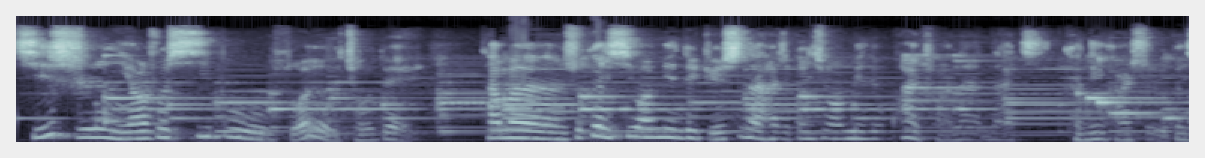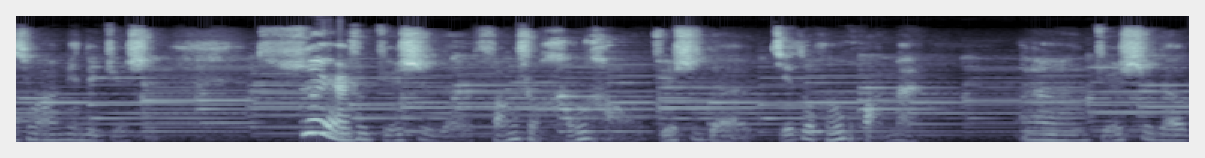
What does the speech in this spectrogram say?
其实你要说西部所有的球队，他们是更希望面对爵士呢，还是更希望面对快船呢？那肯定还是更希望面对爵士。虽然说爵士的防守很好，爵士的节奏很缓慢，嗯，爵士的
